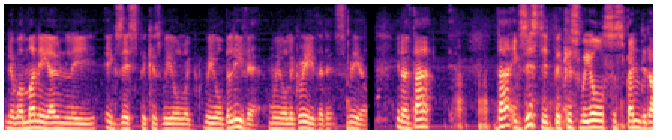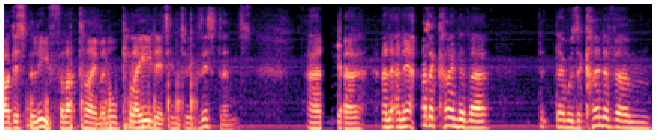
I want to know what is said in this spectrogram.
you know well money only exists because we all we all believe it and we all agree that it's real. You know that that existed because we all suspended our disbelief for that time and all played it into existence and uh, and and it had a kind of a there was a kind of um,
